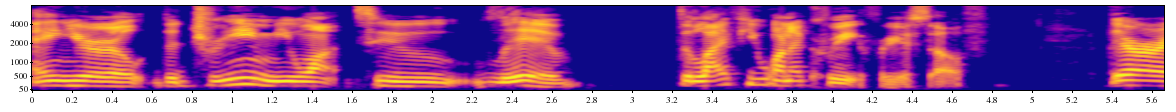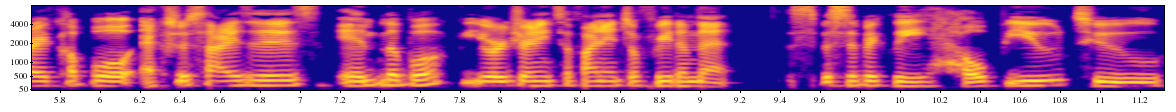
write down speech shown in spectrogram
and your the dream you want to live the life you want to create for yourself. There are a couple exercises in the book, Your Journey to Financial Freedom, that specifically help you to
